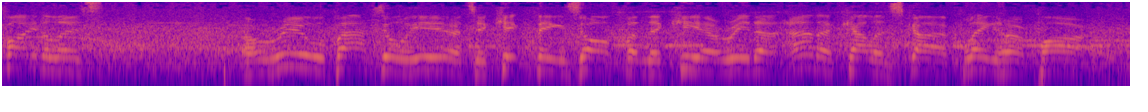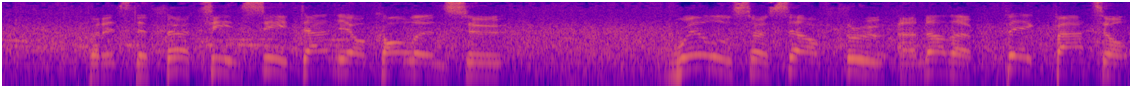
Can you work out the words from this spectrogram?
finalist. A real battle here to kick things off in the Kia Arena. Anna Kalinskaya playing her part. But it's the 13th seed, Danielle Collins, who wills herself through another big battle.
